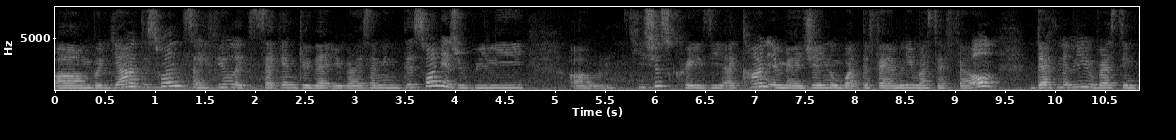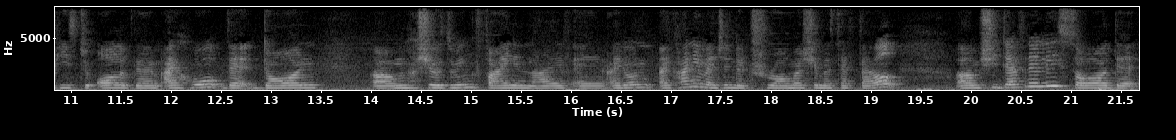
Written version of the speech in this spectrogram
um but yeah this one's I feel like second to that you guys. I mean this one is really um he's just crazy. I can't imagine what the family must have felt. Definitely rest in peace to all of them. I hope that Dawn um she was doing fine in life and I don't I can't imagine the trauma she must have felt. Um she definitely saw that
